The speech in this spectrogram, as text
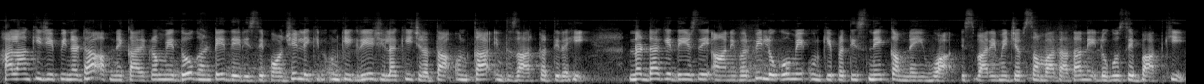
हालाँकि जेपी नड्डा अपने कार्यक्रम में दो घंटे देरी से पहुँचे, लेकिन उनके गृह जिला की जनता उनका इंतज़ार करती रही। नड्डा के देर से आने पर भी लोगों में उनके प्रति स्नेह कम नहीं हुआ। इस बारे में जब संवाददाता ने लोगों से बात की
